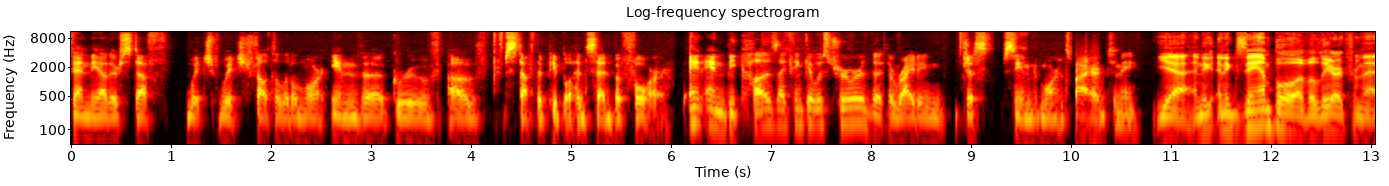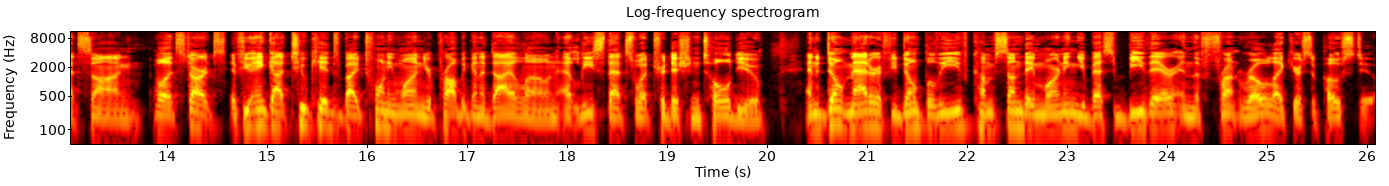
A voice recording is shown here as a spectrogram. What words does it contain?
than the other stuff which which felt a little more in the groove of stuff that people had said before. And and because I think it was truer, that the writing just seemed more inspired to me. Yeah, and an example of a lyric from that song. Well, it starts, if you ain't got two kids by 21, you're probably going to die alone. At least that's what tradition told you. And it don't matter if you don't believe, come Sunday morning, you best be there in the front row like you're supposed to.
